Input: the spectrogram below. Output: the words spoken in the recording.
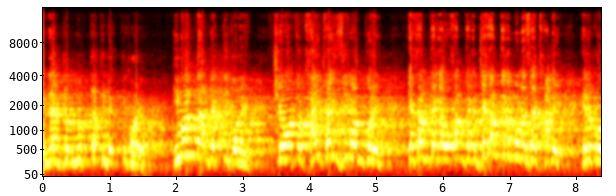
এটা একজন মুত্তাকি ব্যক্তি করে, ইমানদার ব্যক্তি করে। সে অত খাই খাই জীবন করে, এখান থেকে ওখান থেকে, যেখান থেকে মনে চায় খাবে, এরকম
